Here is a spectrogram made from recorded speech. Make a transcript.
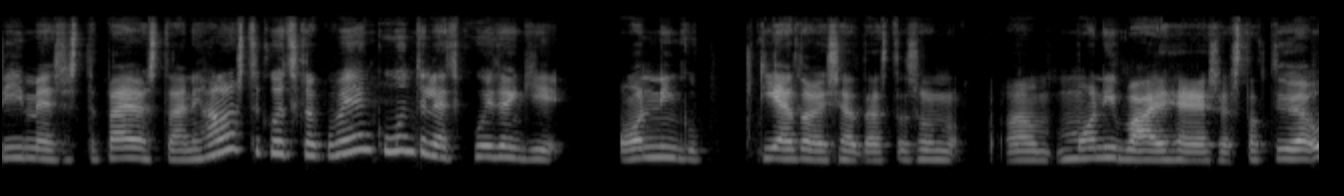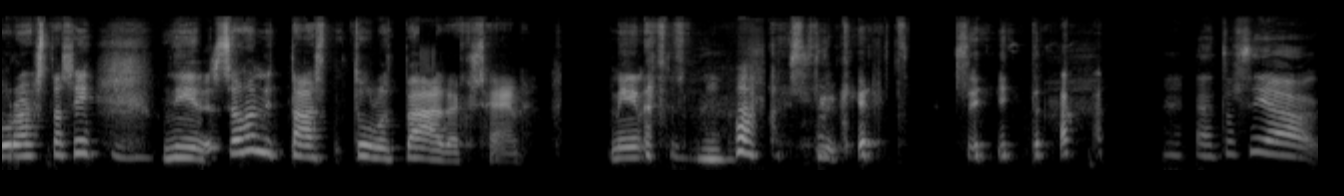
viimeisestä päivästään. Niin haluaisitko kuitenkin, kun meidän kuuntelijat kuitenkin on niin kuin tietoisia tästä sun monivaiheisesta työurastasi, mm. niin se on nyt taas tullut päätökseen. Niin kertoa siitä. Ja tosiaan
